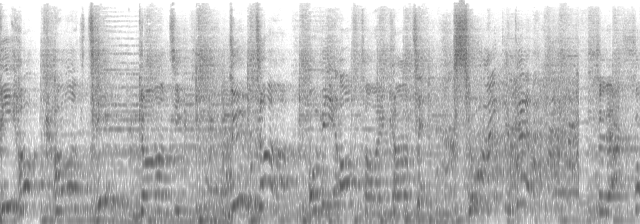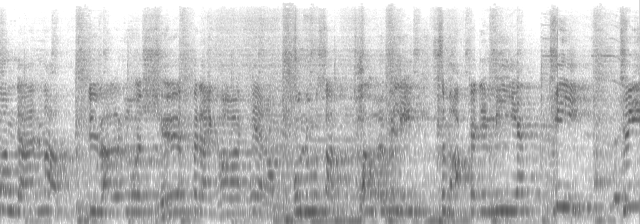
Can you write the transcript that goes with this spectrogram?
Vi har karaktergaranti! Du betaler, og vi avtaler en karakter. Så enkelt er det! Så det er sånn det ender. Du velger å kjøpe deg karakterer på noe så tarvelig som akademiet. Tvi! Tvi!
